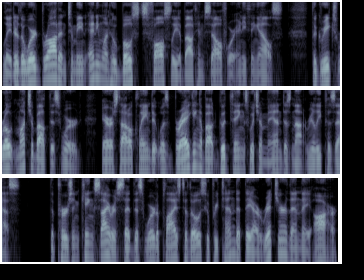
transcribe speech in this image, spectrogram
Later, the word broadened to mean anyone who boasts falsely about himself or anything else. The Greeks wrote much about this word. Aristotle claimed it was bragging about good things which a man does not really possess. The Persian king Cyrus said this word applies to those who pretend that they are richer than they are,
